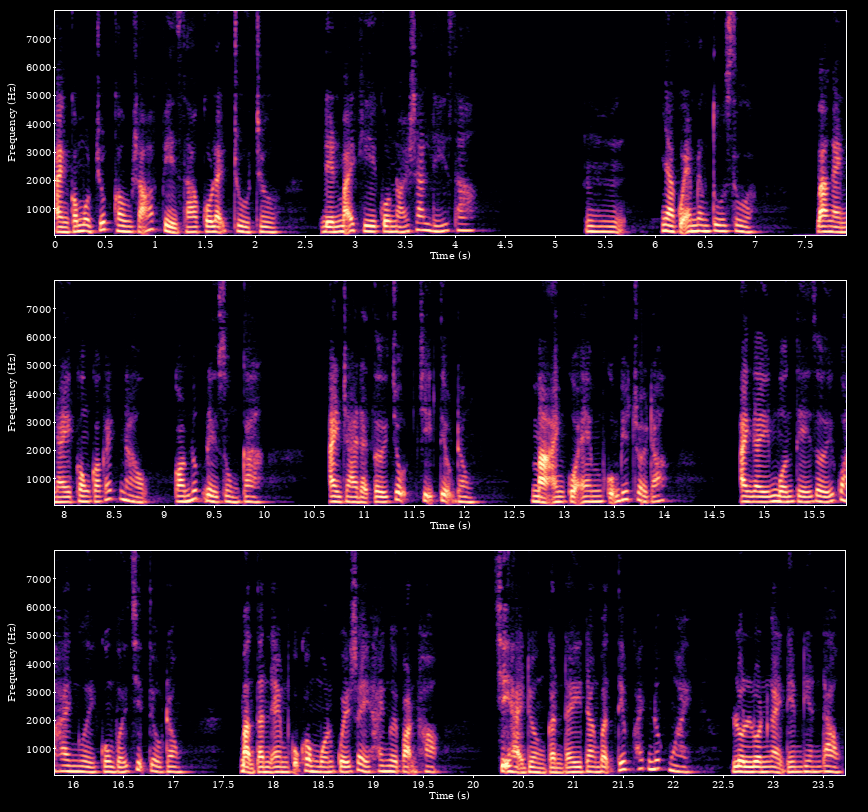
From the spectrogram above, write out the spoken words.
anh có một chút không rõ vì sao cô lại trù trừ, đến mãi khi cô nói ra lý do. Uhm, nhà của em đang tu sửa, ba ngày nay không có cách nào có nước để dùng cả. Anh trai đã tới chỗ chị Tiểu Đồng, mà anh của em cũng biết rồi đó. Anh ấy muốn thế giới của hai người cùng với chị Tiểu Đồng. Bản thân em cũng không muốn quấy rầy hai người bọn họ. Chị Hải Đường gần đây đang bận tiếp khách nước ngoài, luôn luôn ngày đêm điên đảo.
